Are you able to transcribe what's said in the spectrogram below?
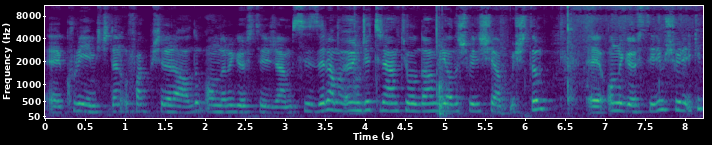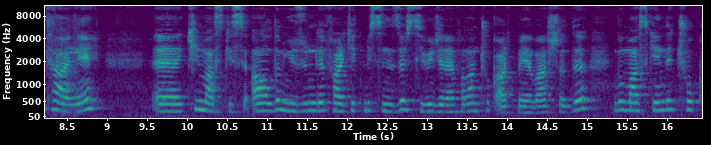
e, kuru yemişçiden ufak bir şeyler aldım. Onları göstereceğim sizlere. Ama önce Trendyol'dan bir alışveriş yapmıştım. E, onu göstereyim. Şöyle iki tane e, kil maskesi aldım. Yüzümde fark etmişsinizdir sivilceler falan çok artmaya başladı. Bu maskenin de çok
